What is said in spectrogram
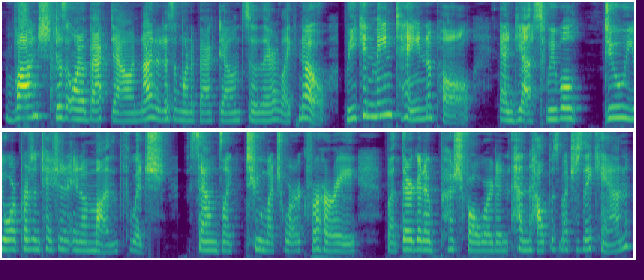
Vansh doesn't want to back down. Nina doesn't want to back down. So they're like, no, we can maintain Nepal. And yes, we will do your presentation in a month, which sounds like too much work for Hurry. But they're going to push forward and, and help as much as they can.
